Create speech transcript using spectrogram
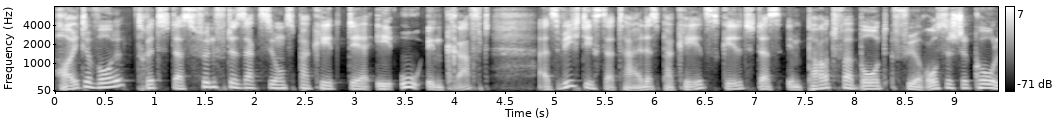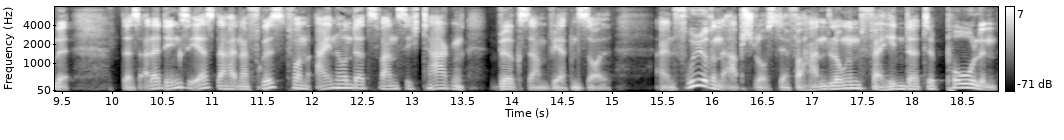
Heute wohl tritt das fünfte Sanktionspaket der EU in Kraft. Als wichtigster Teil des Pakets gilt das Importverbot für russische Kohle, das allerdings erst nach einer Frist von 120 Tagen wirksam werden soll. Einen früheren Abschluss der Verhandlungen verhinderte Polen.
